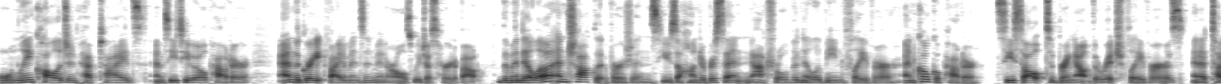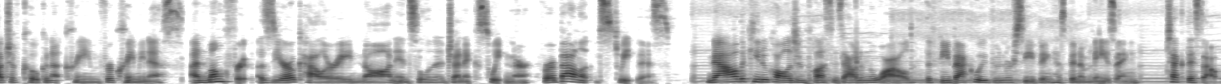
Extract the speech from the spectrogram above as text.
only collagen peptides, MCT oil powder, and the great vitamins and minerals we just heard about. The vanilla and chocolate versions use 100% natural vanilla bean flavor and cocoa powder, sea salt to bring out the rich flavors, and a touch of coconut cream for creaminess, and monk fruit, a zero calorie, non insulinogenic sweetener for a balanced sweetness. Now the Keto Collagen Plus is out in the wild. The feedback we've been receiving has been amazing. Check this out.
